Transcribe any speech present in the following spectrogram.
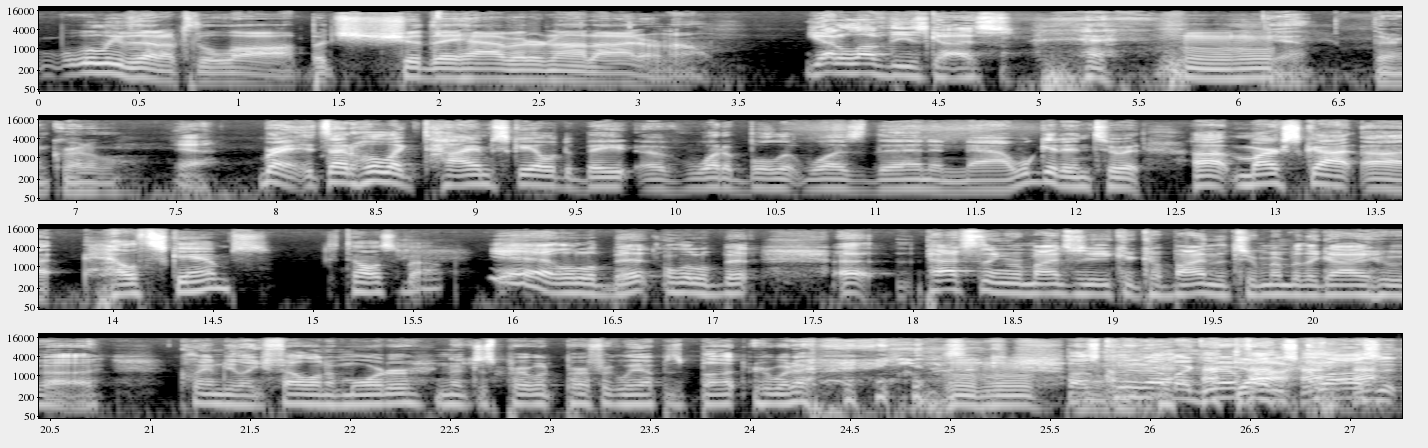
we'll leave that up to the law, but should they have it or not, I don't know. You gotta love these guys. Yeah, they're incredible. Yeah. Right. It's that whole like time scale debate of what a bullet was then and now. We'll get into it. Uh, Mark's got uh, health scams to tell us about. Yeah, a little bit, a little bit. Uh, Pat's thing reminds me you could combine the two. Remember the guy who uh, claimed he like fell in a mortar and it just per- went perfectly up his butt or whatever. He was like, I was cleaning out my grandfather's closet.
